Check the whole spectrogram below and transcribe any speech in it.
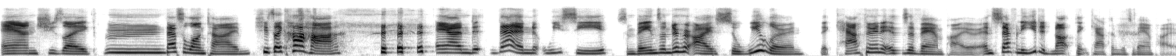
And she's like, mm, that's a long time. She's like, "Haha." And then we see some veins under her eyes. So we learn that Catherine is a vampire. And Stephanie, you did not think Catherine was a vampire.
